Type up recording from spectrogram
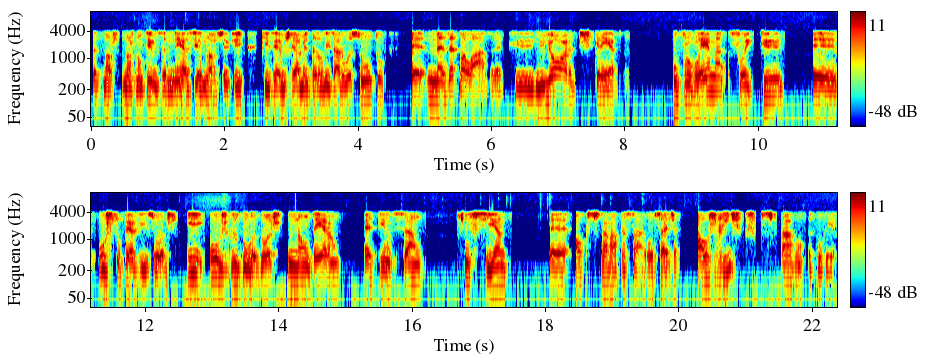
portanto, nós, nós não temos amnésia, nós, enfim, quisemos realmente analisar o assunto, eh, mas a palavra que melhor descreve o problema foi que eh, os supervisores e os reguladores não deram atenção suficiente eh, ao que se estava a passar, ou seja, aos riscos que se estavam a correr.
